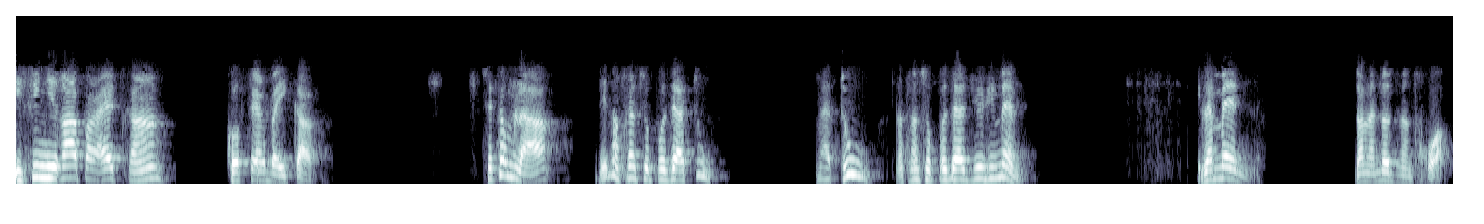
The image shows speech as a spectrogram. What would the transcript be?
Il finira par être un Kofer Baïkar. Cet homme-là, il est en train de s'opposer à tout. Mais à tout, il est en train de s'opposer à Dieu lui-même. Il amène dans la note 23.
